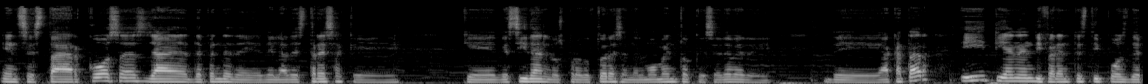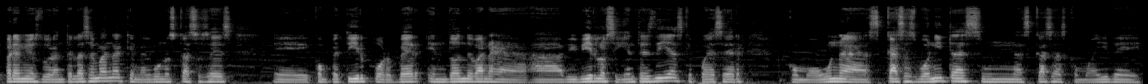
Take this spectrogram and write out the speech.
encestar cosas, ya depende de, la destreza que, decidan los productores en el momento que se debe de, acatar. Y tienen diferentes tipos de premios durante la semana que en algunos casos es eh, competir por ver en dónde van a, vivir los siguientes días que puede ser como unas casas bonitas unas casas como ahí de,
